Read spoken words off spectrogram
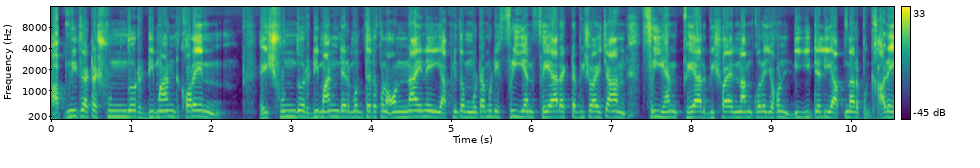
আপনি তো একটা সুন্দর ডিমান্ড করেন। এই সুন্দর ডিমান্ডের মধ্যে তো কোনো অন্যায় নেই। আপনি তো মোটামুটি ফ্রি অ্যান্ড ফেয়ার একটা বিষয় চান। ফ্রি অ্যান্ড ফেয়ার বিষয়ের নাম করে যখন ডিজিটালি আপনার ঘাড়ে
